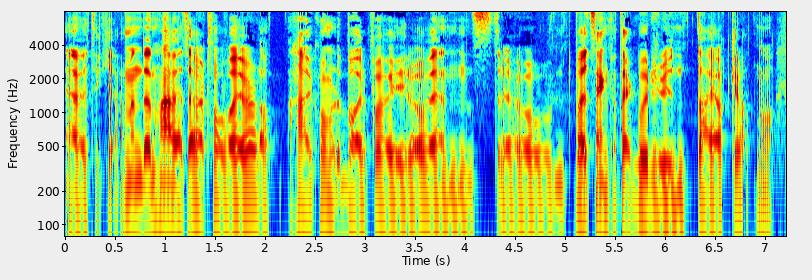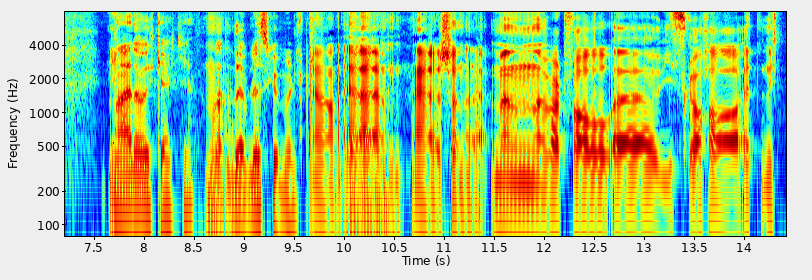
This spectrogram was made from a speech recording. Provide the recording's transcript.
Jeg vet ikke, men den her vet jeg i hvert fall hva gjør. da Her kommer det bare på høyre og venstre og Bare tenk at jeg går rundt deg akkurat nå. Nei, det orker jeg ikke. Nei. Det, ble skummelt. Ja, jeg, jeg skjønner det. Men i hvert fall, eh, vi skal ha et nytt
